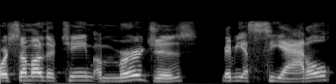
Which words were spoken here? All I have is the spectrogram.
or some other team emerges, maybe a Seattle,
